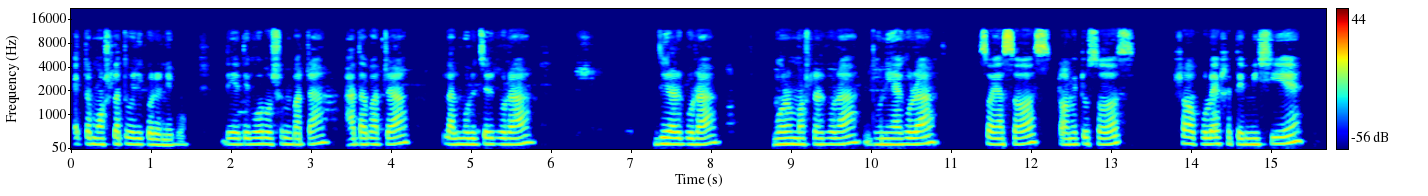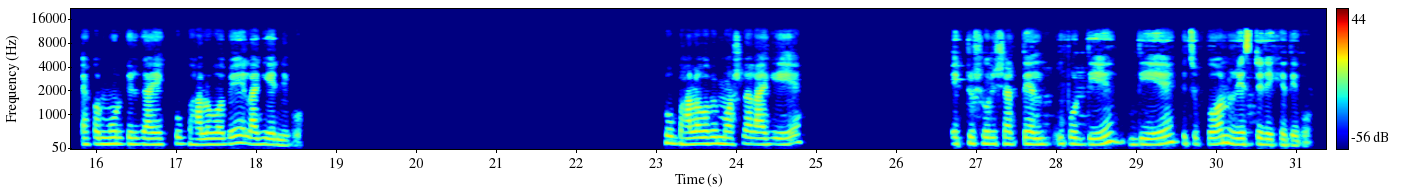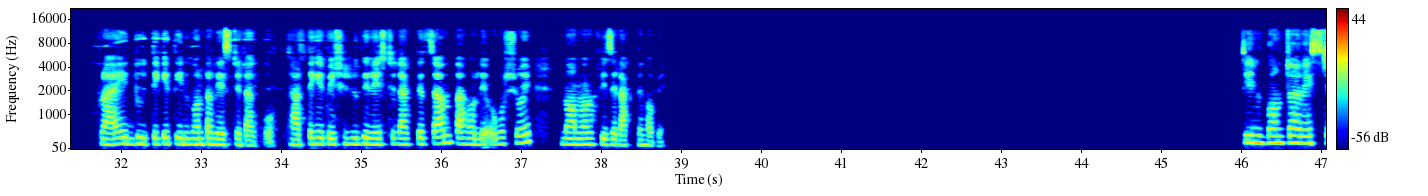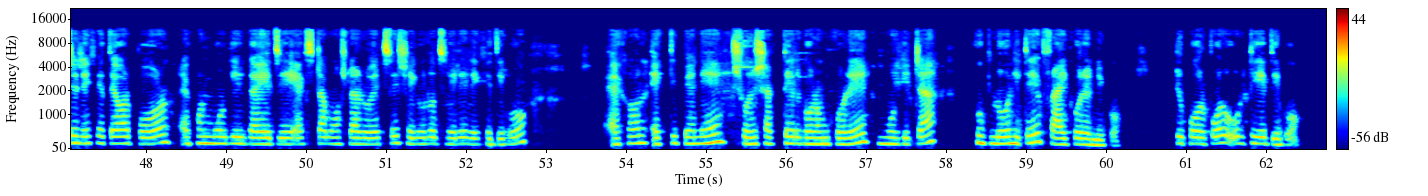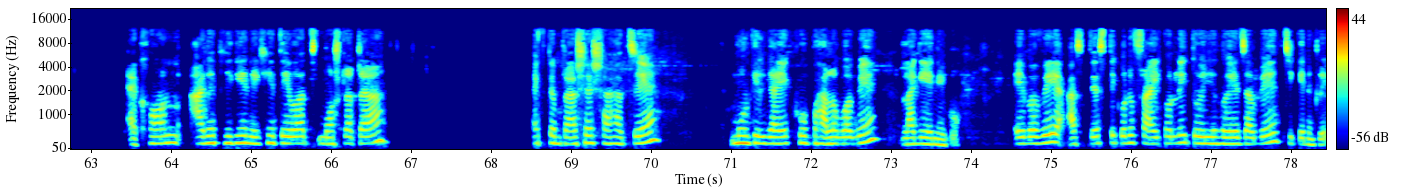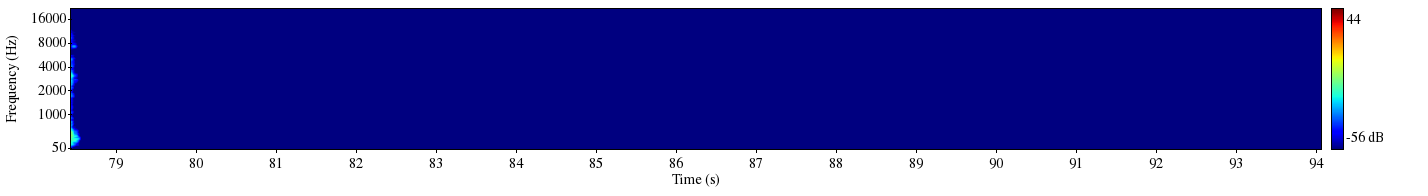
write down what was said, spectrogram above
একটা মশলা তৈরি করে নিব। দিয়ে দেব রসুন বাটা, আদা বাটা, লাল মরিচের গুঁড়া, জিরার গুঁড়া, গরম মশলার গুঁড়া, ধনিয়া গুঁড়া, সয়া সস, টমেটো সস সবগুলো একসাথে মিশিয়ে এখন মুরগির গায়ে খুব ভালোভাবে লাগিয়ে নিব। খুব ভালোভাবে মশলা লাগিয়ে একটু সরিষার তেল উপর দিয়ে দিয়ে কিছুক্ষণ রেস্টে রেখে দেব। প্রায় দুই থেকে তিন ঘণ্টা রেস্টে রাখব। তার থেকে বেশি যদি রেস্টে রাখতে চান, তাহলে অবশ্যই নর্মাল ফ্রিজে রাখতে হবে। তিন ঘণ্টা রেস্টে রেখে দেওয়ার পর, এখন মুরগির গায়ে যে এক্সট্রা মশলা রয়েছে, সেগুলো ঝেড়ে রেখে দিব। এখন একটি প্যানে সরিষার তেল গরম করে মুরগিটা খুব লো হিটে ফ্রাই করে নিব। একটু পর পর উল্টিয়ে দিব। এখন আগে থেকে রেখে দেওয়া মশলাটা একটা ব্রাশের সাহায্যে মুরগির গায়ে খুব ভালোভাবে লাগিয়ে নিব। এভাবে আস্তে আস্তে করে ফ্রাই করলেই তৈরি হয়ে যাবে চিকেন গ্রিল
